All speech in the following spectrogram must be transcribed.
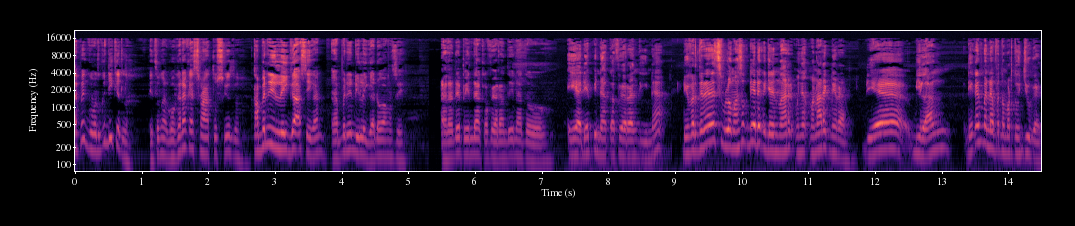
tapi gue gue dikit loh. Itu nggak gue kira kayak 100 gitu. Tapi ini di liga sih kan. Tapi ini di liga doang sih. Akhirnya dia pindah ke Fiorentina tuh. Iya dia pindah ke Fiorentina. Di Fiorentina sebelum masuk dia ada kejadian menarik, menarik nih Ran. Dia bilang dia kan pengen dapat nomor 7 kan.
